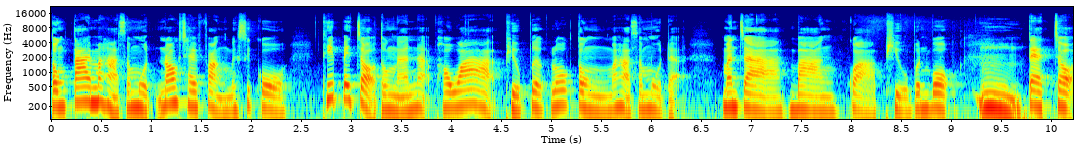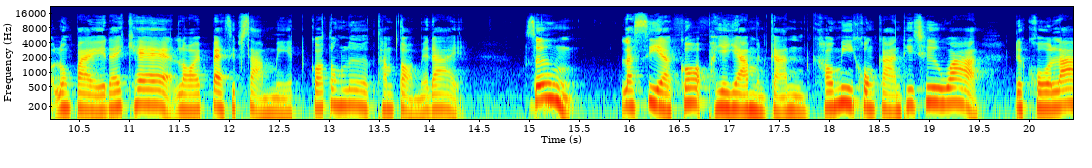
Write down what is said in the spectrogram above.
ตรงใต้มหาสมุทรนอกชายฝั่งเม็กซิโก ที่ไปเจาะตรงนั้นอะเพราะว่าผิวเปลือกโลกตรงมหาสมุทรอะมันจะบางกว่าผิวบนบกอืมแต่เจาะลงไปได้แค่183เมตร ก็ต้องเลิกทำต่อไม่ได้ ซึ่งรัสเซียก็พยายามเหมือนกัน เขามีโครงการที่ชื่อว่า The Kola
